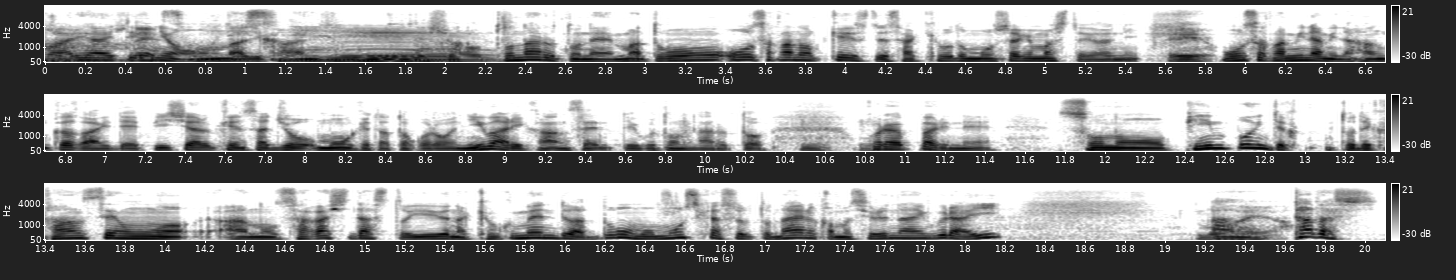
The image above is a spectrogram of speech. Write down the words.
割合的には同じ感じでしょう。となるとね、まあ、大阪のケースで先ほど申し上げましたように、ええ。大阪南の繁華街で PCR 検査場を設けたところ2割感染ということになると、これやっぱりねそのピンポイントで感染をあの探し出すというような局面ではどうももしかするとないのかもしれないぐらいただし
